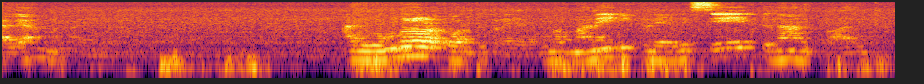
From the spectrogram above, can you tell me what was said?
கல்யாணம் பண்ணாதீங்க. அது உங்களோட போகிறது கிடையாது. உங்கள் மனைவி பிள்ளைகளை சேர்த்து தான் அது பாதிக்கும்.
